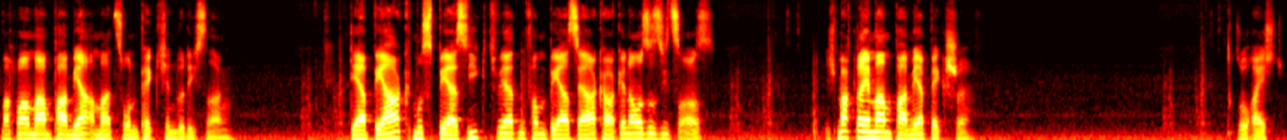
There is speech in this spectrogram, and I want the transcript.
Machen wir mal ein paar mehr Amazon-Päckchen, würde ich sagen. Der Berg muss besiegt werden vom Berserker. Genau so sieht's aus. Ich mache gleich mal ein paar mehr Päckchen. So reicht.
